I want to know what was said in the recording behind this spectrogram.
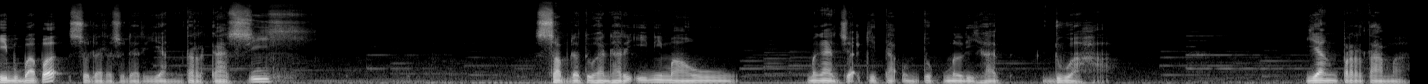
Ibu bapak, saudara-saudari yang terkasih, sabda Tuhan hari ini mau mengajak kita untuk melihat dua hal. Yang pertama,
